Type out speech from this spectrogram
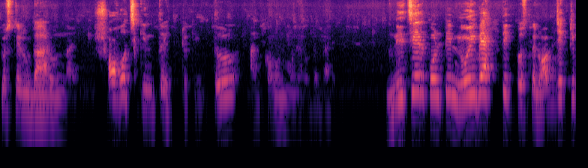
প্রশ্নের উদাহরণ নয় সহজ কিন্তু, একটু কিন্তু আনকমন মনে হতে পারে। নিচের কোনটি নৈব্যক্তিক প্রশ্নের অবজেক্টিভ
